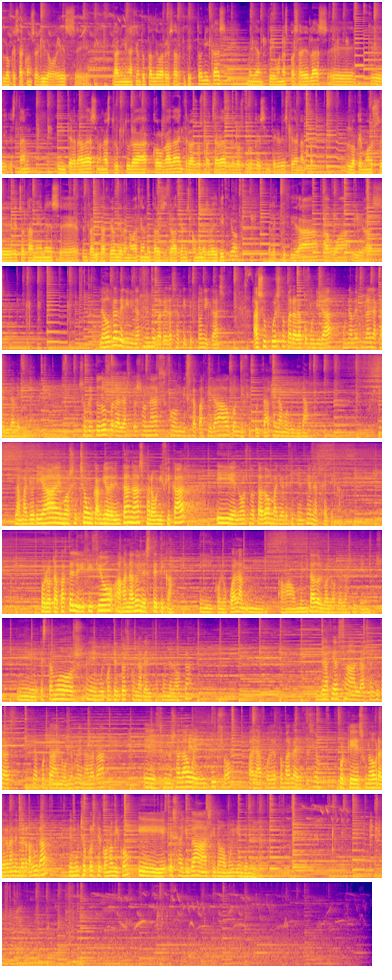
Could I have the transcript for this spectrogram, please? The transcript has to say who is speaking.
Speaker 1: lo que se ha conseguido es eh, la eliminación total de barreras arquitectónicas mediante unas pasarelas eh, que están integradas en una estructura colgada entre las dos fachadas de los bloques interiores que dan al patio. Lo que hemos eh, hecho también es centralización y renovación de todas las instalaciones comunes del edificio, electricidad, agua y gas.
Speaker 2: La obra de eliminación de barreras arquitectónicas ha supuesto para la comunidad una mejora en la calidad de vida, sobre todo para las personas con discapacidad o con dificultad en la movilidad. La mayoría hemos hecho un cambio de ventanas para unificar y hemos notado mayor eficiencia energética. Por otra parte, el edificio ha ganado en estética y con lo cual ha, aumentado el valor de las viviendas. Eh, estamos eh, muy contentos con la realización de la obra Gracias a las ayudas que aporta el Gobierno de Navarra, eh, se nos ha dado el impulso para poder tomar la decisión, porque es una obra de gran envergadura, de mucho coste económico y esa ayuda ha sido muy bienvenida.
